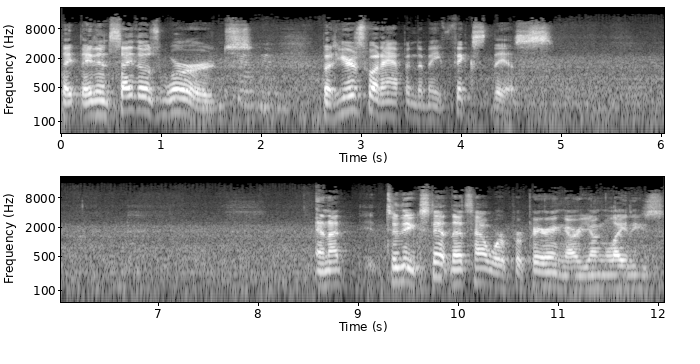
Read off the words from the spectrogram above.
They, they didn't say those words, mm-hmm. but here's what happened to me fix this. And I, to the extent that's how we're preparing our young ladies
